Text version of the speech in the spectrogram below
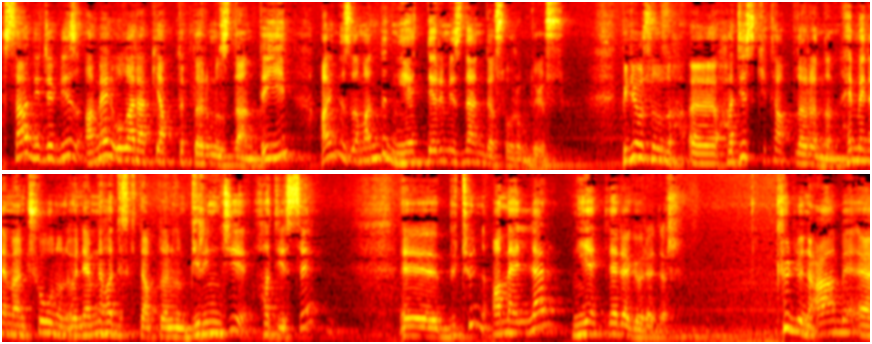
Sadece biz amel olarak yaptıklarımızdan değil, aynı zamanda niyetlerimizden de sorumluyuz. Biliyorsunuz e, hadis kitaplarının hemen hemen çoğunun önemli hadis kitaplarının birinci hadisi e, bütün ameller niyetlere göredir. Küllün ame e,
